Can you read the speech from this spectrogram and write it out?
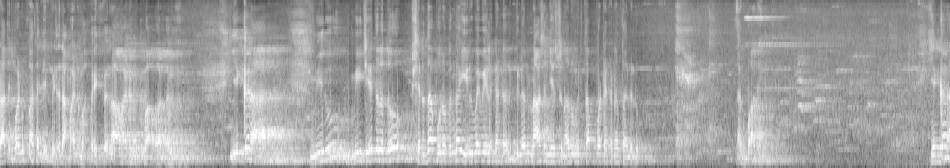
రాత్రి పండుగ కథలు చెప్పేది రామాయణ బాబాయ్ రామాయణ బాబాలు ఇక్కడ మీరు మీ చేతులతో శ్రద్ధాపూర్వకంగా ఇరవై వేల గంటలు పిల్లలు నాశనం చేస్తున్నారు మీరు తప్పటక్కడ తల్లులు. నాకు బాధ ఎక్కడ?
